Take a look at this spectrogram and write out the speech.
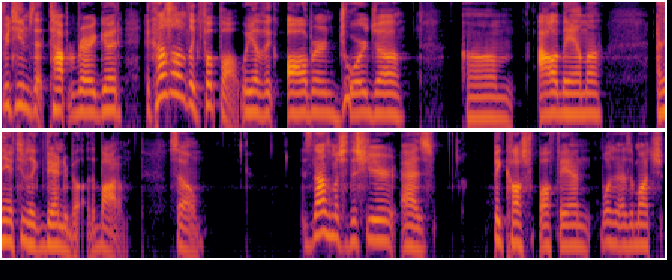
three teams that top are very good. It kind of sounds like football. We have like Auburn, Georgia, um, Alabama, and then you have teams like Vanderbilt at the bottom. So it's not as much this year as big college football fan. wasn't as much.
